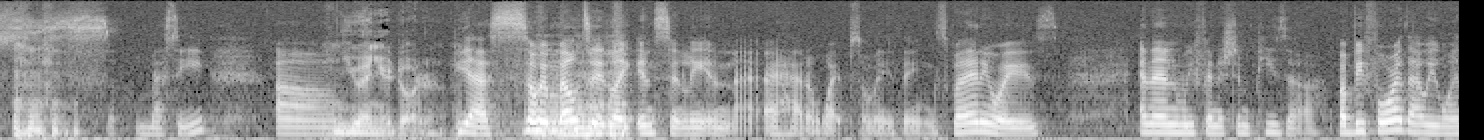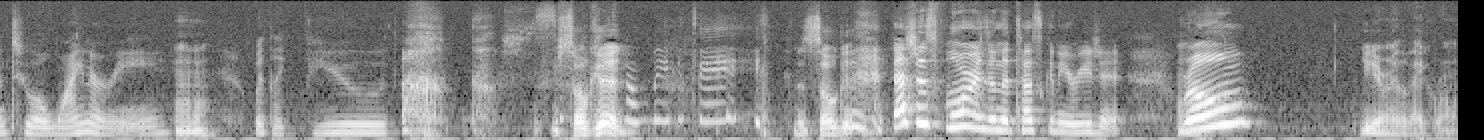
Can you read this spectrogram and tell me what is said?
messy. Um, you and your daughter. Yes, so it melted like instantly, and I- had to wipe so many things. But anyways, and then we finished in Pisa. But before that, we went to a winery Mhm. with like views. Ugh, gosh, so good. amazing. It's so good. That's just Florence in the Tuscany region. Mm. Rome, You didn't really like Rome.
